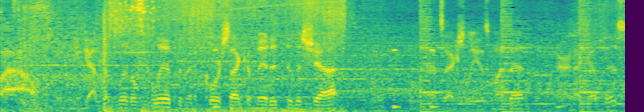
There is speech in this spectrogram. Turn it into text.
Wow. You got the little clip, and then of course I committed to the shot. That's actually is my bad. Alright, I got this.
